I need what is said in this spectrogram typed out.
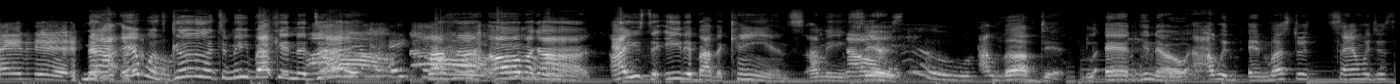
ate it. now it was good to me back in the day. Oh, no. Uh-huh. Oh my God. I used to eat it by the cans. I mean, No. seriously. Ew. I loved it. And you know, I would and mustard sandwiches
